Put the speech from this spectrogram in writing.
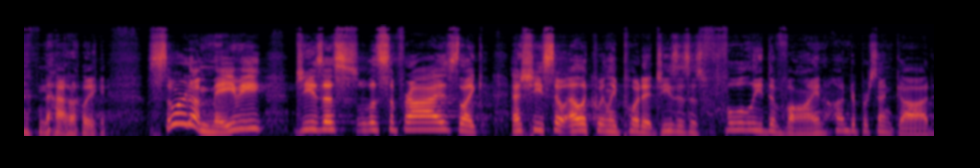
Natalie sort of maybe Jesus was surprised. Like, as she so eloquently put it, Jesus is fully divine, 100% God,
